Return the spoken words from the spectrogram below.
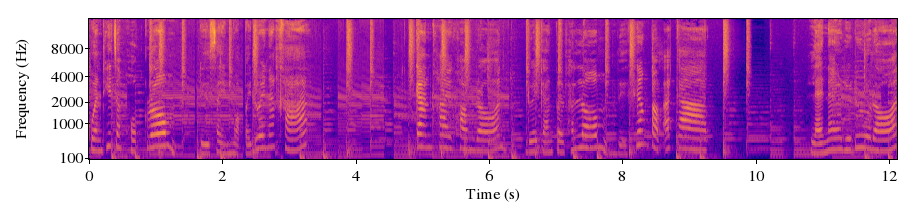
ควรที่จะพกร่ม หรือใส่หมวกไปด้วยนะคะ การคลายความร้อนด้วยการเปิดพัดลมหรือเครื่องปรับอากาศ และในฤดูร้อน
